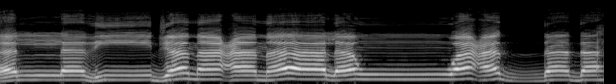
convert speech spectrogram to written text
الذي جمع مالا وعدده.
